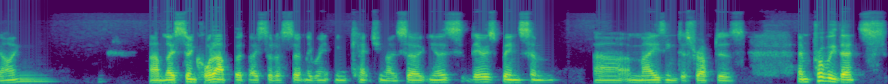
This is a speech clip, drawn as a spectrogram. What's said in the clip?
going. Um, they soon caught up, but they sort of certainly went in catching those. So you know there has been some uh, amazing disruptors, and probably that's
